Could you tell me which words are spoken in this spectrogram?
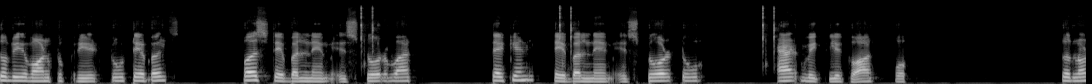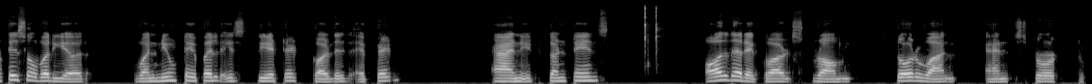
So we want to create two tables. First table name is store one. Second table name is store two. And we click on OK. So notice over here, one new table is created called as append and it contains all the records from store 1 and store 2.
